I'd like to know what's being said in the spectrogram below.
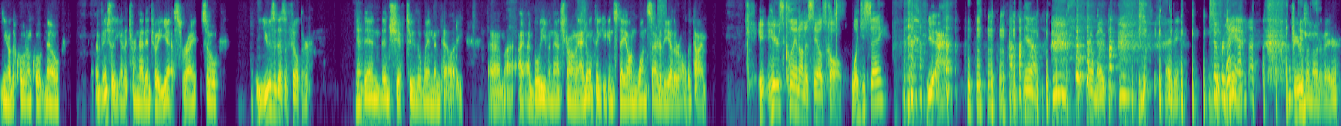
you know the quote unquote no. Eventually, you got to turn that into a yes, right? So use it as a filter, yeah. then then shift to the win mentality. Um, I, I believe in that strongly. I don't think you can stay on one side or the other all the time. Here's Clint on a sales call. What'd you say? yeah. yeah. Yeah, maybe. Maybe. So for Dan, fear is a motivator.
